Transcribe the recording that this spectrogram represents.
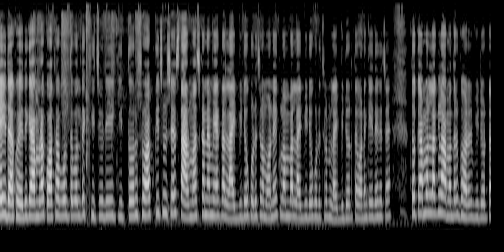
এই দেখো, এদিকে আমরা কথা বলতে বলতে খিচুড়ি, কীর্তন সব কিছু শেষ। তার মাঝখানে আমি একটা লাইভ ভিডিও করেছিলাম। অনেক লম্বা লাইভ ভিডিও করেছিলাম। লাইভ ভিডিওতে অনেকেই দেখেছে। তো কেমন লাগল আমাদের ঘরের ভিডিওটা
